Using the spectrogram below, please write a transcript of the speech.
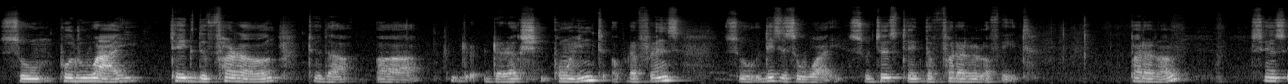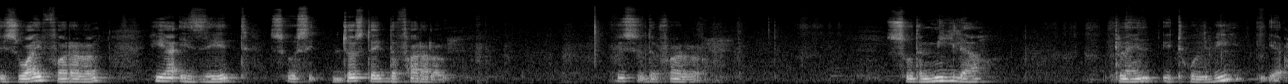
so for y take the parallel to the uh, direction point of reference. So this is y so just take the parallel of it. Parallel since it's y parallel here is it. So see, just take the parallel. This is the parallel. So the Miller plane it will be here.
